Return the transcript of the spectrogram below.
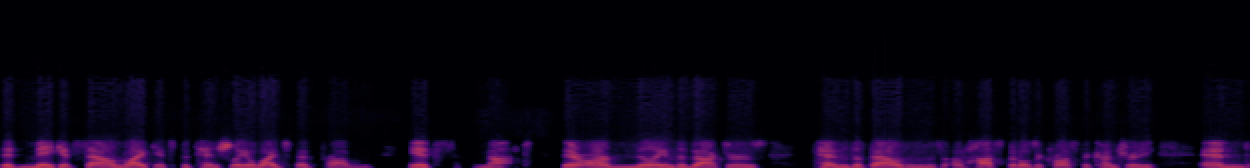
that make it sound like it's potentially a widespread problem. It's not. There are millions of doctors, tens of thousands of hospitals across the country. And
